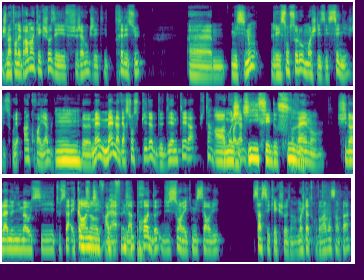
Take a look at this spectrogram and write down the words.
je m'attendais vraiment à quelque chose et j'avoue que j'ai été très déçu. Euh, mais sinon, les sons solo, moi, je les ai saignés. Je les ai trouvés incroyables. Hmm. Le, même, même la version speed-up de DMT, là, putain. Ah, moi, j'ai kiffé de fou. Vraiment. Je suis dans l'anonymat aussi, tout ça. Et comme oh tu dis, ah, la, prod du son avec Mr. V, ça, c'est quelque chose. Hein. Moi, je la trouve vraiment sympa.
